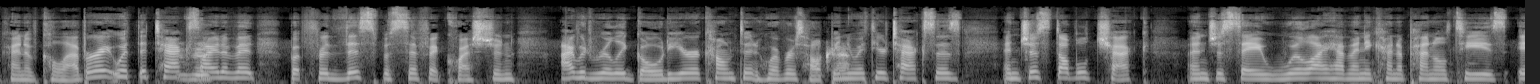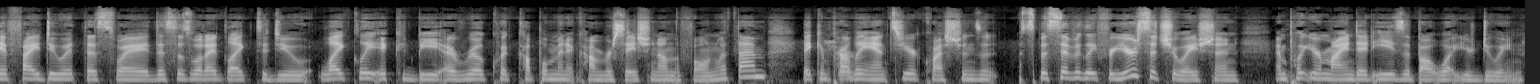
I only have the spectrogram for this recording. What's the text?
kind of collaborate with the tax mm-hmm. side of it. But for this specific question, I would really go to your accountant, whoever's helping you with your taxes, and just double check and just say, will I have any kind of penalties if I do it this way? This is what I'd like to do. Likely it could be a real quick couple minute conversation on the phone with them. They can probably answer your questions specifically for your situation and put your mind at ease about what you're doing.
